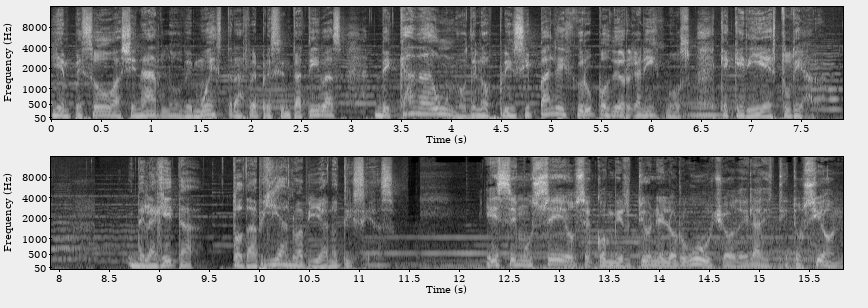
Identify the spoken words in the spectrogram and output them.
y empezó a llenarlo de muestras representativas de cada uno de los principales grupos de organismos que quería estudiar. De la guita todavía no había noticias. Ese museo se convirtió en el orgullo de la institución.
